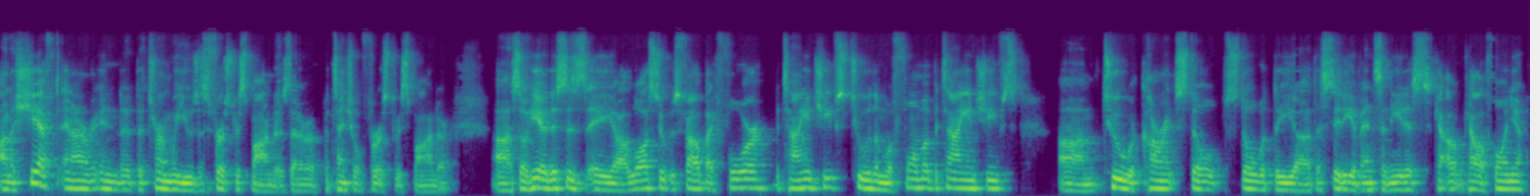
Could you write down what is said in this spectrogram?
on a shift and are in the, the term we use is first responders that are a potential first responder. Uh, so here, this is a uh, lawsuit was filed by four battalion chiefs. Two of them were former battalion chiefs. Um, two were current, still still with the uh, the city of Encinitas, California.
